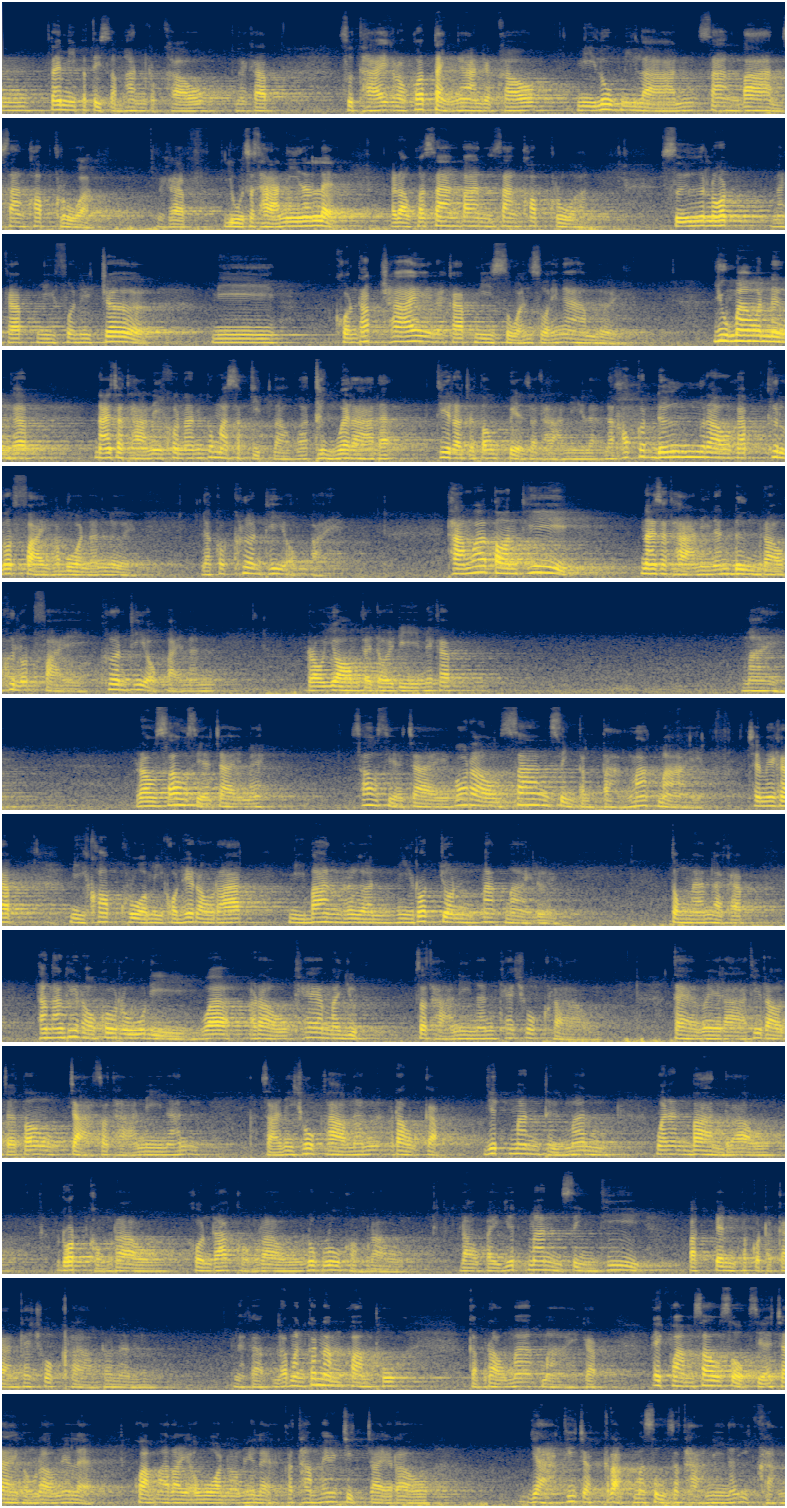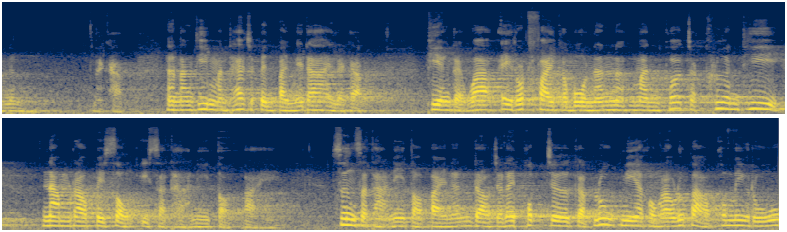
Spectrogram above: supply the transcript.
ได้มีปฏิสัมพันธ์กับเขานะครับ สุดท้ายเราก็แต่งงานกับเขา มีลูกมีหลานสร้างบ้าน สร้างครอบครัวนะครับ อยู่สถานีนั่นแหละ เราก็สร้างบ้านสร้างครอบครัว ซื้อรถนะครับ มีเฟอร์นิเจอร์ มีคนรับใช้นะครับ มีสวนสวยงามเลย อยู่มาวันหนึ่งครับ นายสถานีคนนั้นก็มาสะกิดเราว่าถึงเวลาแล้วที่เราจะต้องเปลี่ยนสถานีแล้ว แล้วเขาก็ดึงเราครับขึ้นรถไฟขบวนนั้นเลย แล้วก็เคลื่อนที่ออกไป ถามว่าตอนที่นายสถานีนั้นดึงเราขึ้นรถไฟเคลื่อนที่ออกไปนั้น เรายอมแต่โดยดีไหมครับ ไม่ เราเศร้าเสียใจไหม เศร้าเสียใจ เพราะเราสร้างสิ่งต่างๆ มากมาย ใช่ไหมครับ มีครอบครัวมีคนที่เรารัก มีบ้านเรือน มีรถยนต์มากมายเลย ตรงนั้นแหละครับทั้งๆที่เราก็รู้ดีว่าเราแค่มาหยุดสถานีนั้นแค่ชั่วคราว แต่เวลาที่เราจะต้องจากสถานีนั้นสถานีชั่วคราวนั้นเรากลับยึดมั่นถือมั่น ว่านั่นบ้านเรา รถของเรา คนรักของเราลูกๆของเรา เราไปยึดมั่นสิ่งที่เป็นปรากฏการณ์แค่ชั่วคราวเท่านั้นนะครับ แล้วมันก็นำความทุกข์กับเรามากมายครับไอ้ความเศร้าโศกเสียใจของเราเนี่ยแหละ ความอะไรอาวรเรานี่แหละ ก็ทำให้จิตใจเราอยากที่จะกลับมาสู่สถานีนั้นอีกครั้งหนึ่งนะครับทั้งทั้งที่มันแทบจะเป็นไปไม่ได้เลยครับ เพียงแต่ว่าไอ้รถไฟขบวนนั้นนะมันก็จะเคลื่อนที่ นำเราไปส่งอีกสถานีต่อไป ซึ่งสถานีต่อไปนั้นเราจะได้พบเจอกับลูกเมียของเราหรือเปล่าก็ไม่รู้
